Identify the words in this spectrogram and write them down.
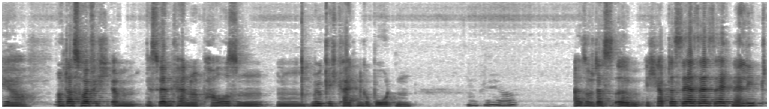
ja, und das häufig, ähm, es werden keine Pausenmöglichkeiten hm, geboten. Okay, ja. Also das, ähm, ich habe das sehr, sehr selten erlebt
